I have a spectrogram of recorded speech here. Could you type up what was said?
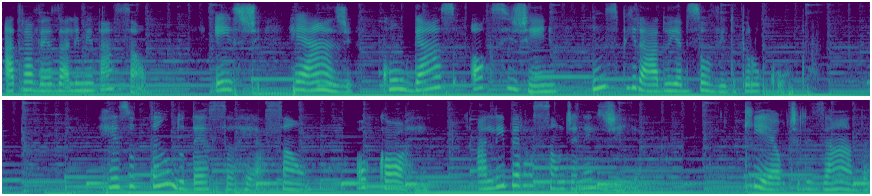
através da alimentação. Este reage com o gás oxigênio inspirado e absorvido pelo corpo. Resultando dessa reação, ocorre a liberação de energia que é utilizada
